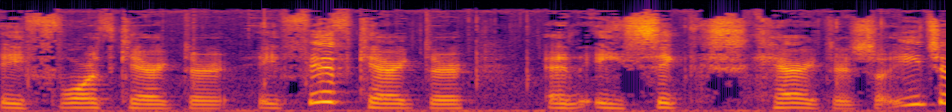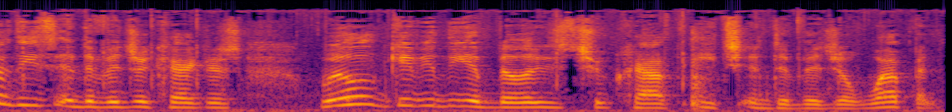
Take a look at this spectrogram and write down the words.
a fourth character, a fifth character, and a sixth character. So each of these individual characters will give you the abilities to craft each individual weapon.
